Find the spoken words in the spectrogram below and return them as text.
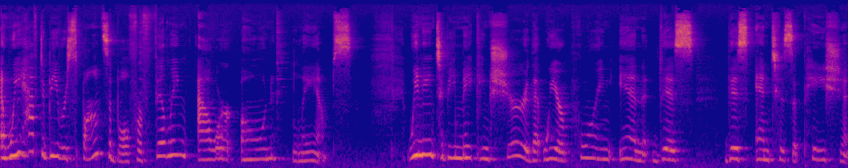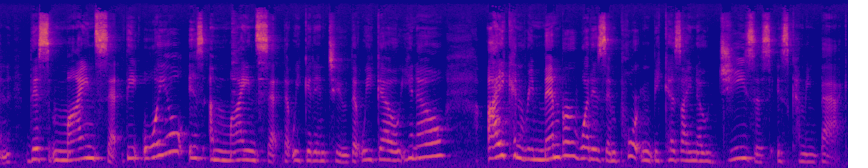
And we have to be responsible for filling our own lamps. We need to be making sure that we are pouring in this this anticipation, this mindset. The oil is a mindset that we get into that we go, you know, I can remember what is important because I know Jesus is coming back.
